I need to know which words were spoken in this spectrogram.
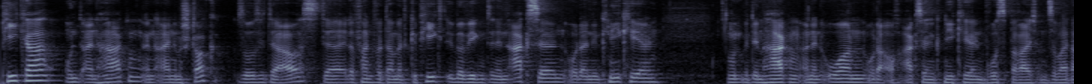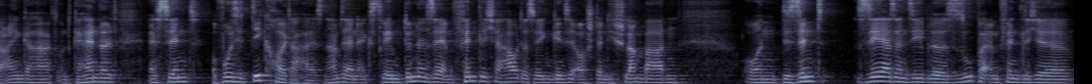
Pika und ein Haken in einem Stock. So sieht er aus. Der Elefant wird damit gepiekt, überwiegend in den Achseln oder in den Kniekehlen und mit dem Haken an den Ohren oder auch Achseln, Kniekehlen, Brustbereich und so weiter eingehakt und gehandelt. Es sind, obwohl sie Dickhäuter heißen, haben sie eine extrem dünne, sehr empfindliche Haut, deswegen gehen sie auch ständig Schlammbaden. Und sie sind sehr sensible, super empfindliche,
